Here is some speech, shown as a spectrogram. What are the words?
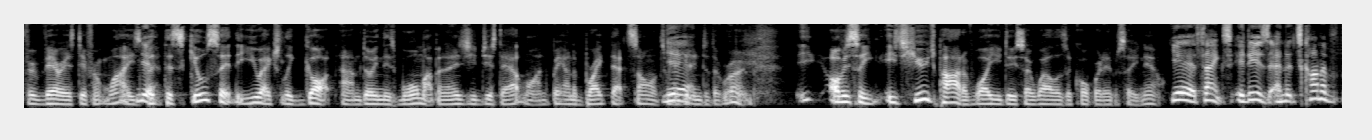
for various different ways, Yeah. but the skill set that you actually got um, doing this warm up, and as you just outlined, being able to break that silence when you get into the room, obviously, is huge part of why you do so well as a corporate MC now. Yeah, thanks. It is. And it's kind of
